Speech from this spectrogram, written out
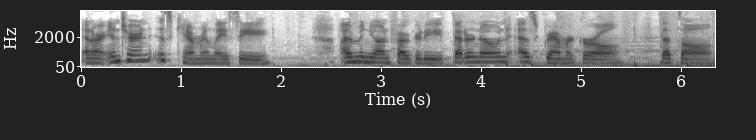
And our intern is Cameron Lacey. I'm Mignon Fogarty, better known as Grammar Girl. That's all.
